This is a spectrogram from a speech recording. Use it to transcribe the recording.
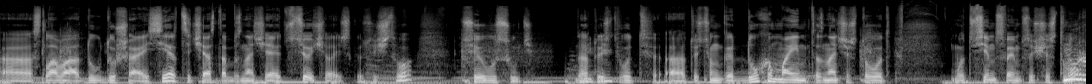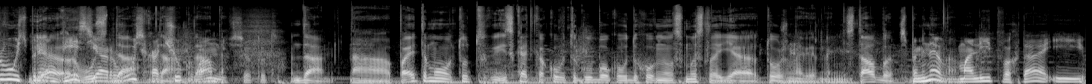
а, слова дух, душа и сердце часто обозначают все человеческое существо, всю его суть. Да, то есть вот, а, то есть он говорит, духом моим, это значит, что вот вот всем своим существом. Ну, рвусь прям, я весь я да, рвусь, хочу да, к да, вам, да. и все тут. Да, а, поэтому тут искать какого-то глубокого духовного смысла я тоже, наверное, не стал бы. Вспоминаю в молитвах, да, и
